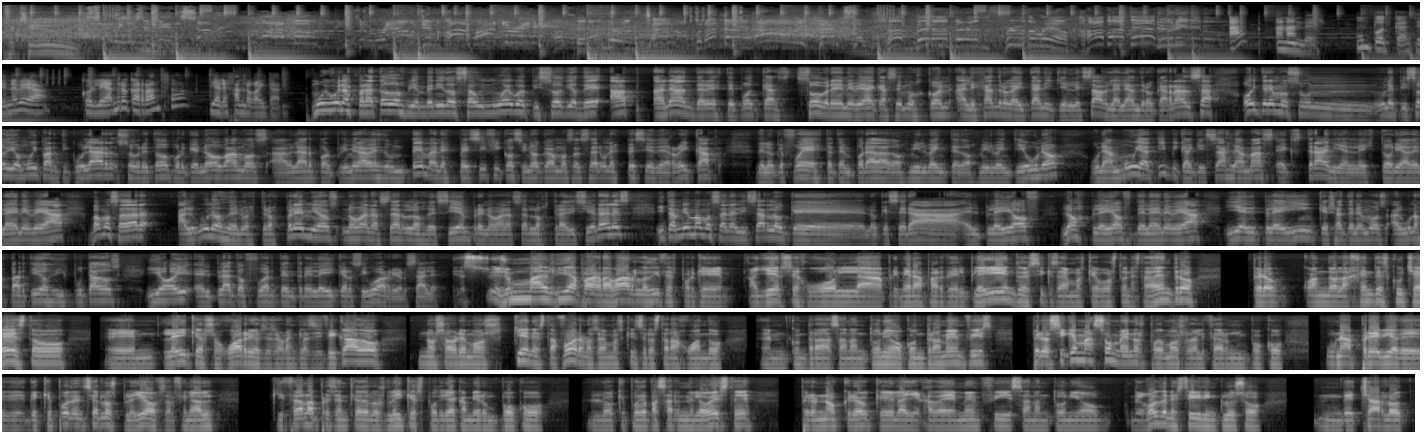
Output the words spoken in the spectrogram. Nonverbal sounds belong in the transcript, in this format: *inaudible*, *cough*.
for two. Squeezes inside. What a move. It's around him. Up under and up and under and down. Up and under. Oh, he bounces. Up and under and through the rim. How about that, Houdini move? Up and Under, un podcast de NBA con Leandro Carranza y Alejandro Gaitán. Muy buenas para todos, bienvenidos a un nuevo episodio de Up and Under, este podcast sobre NBA que hacemos con Alejandro Gaitán quien les habla, Leandro Carranza. Hoy tenemos un, un, episodio muy particular, sobre todo porque no vamos a hablar por primera vez de un tema en específico, sino que vamos a hacer una especie de recap de lo que fue esta temporada 2020-2021 una muy atípica, quizás la más extraña en la historia de la NBA. Vamos a dar algunos de nuestros premios, no van a ser los de siempre, no van a ser los tradicionales. Y también vamos a analizar lo que, lo que será el playoff, los playoffs de la NBA y el play-in, que ya tenemos algunos partidos disputados. Y hoy el plato fuerte entre Lakers y Warriors sale. Es, un mal día para grabar, lo dices, porque ayer se jugó la primera parte del play-in, entonces sí que sabemos que Boston está dentro. Pero cuando la gente escuche esto, eh, Lakers o Warriors ya se habrán clasificado. No sabremos quién está fuera, no sabemos quién se lo estará jugando eh, contra San Antonio o contra Memphis. Pero sí que más o menos podemos realizar un poco una previa de, qué pueden ser los playoffs. Al final, quizá la presencia de los Lakers podría cambiar un poco lo que puede pasar en el oeste. Pero no creo que la llegada de Memphis, San Antonio, de Golden State incluso, de Charlotte,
